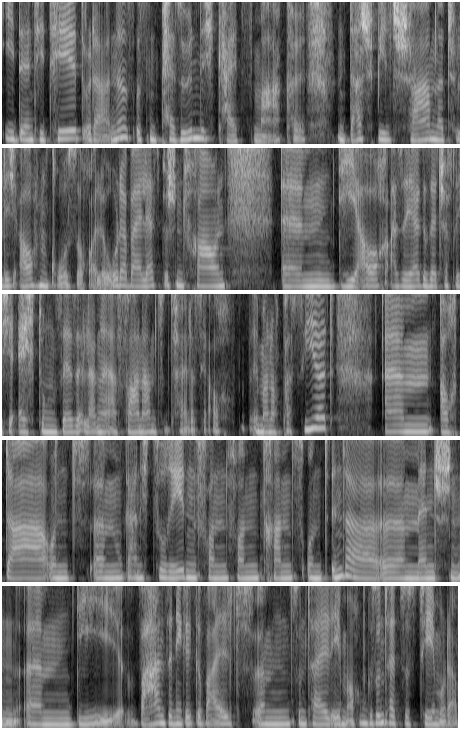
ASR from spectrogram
Identität oder ne, es ist ein Persönlichkeitsmakel. Und da spielt Scham natürlich auch eine große Rolle. Oder bei lesbischen Frauen, ähm, die auch, also ja, gesellschaftliche Ächtung sehr, sehr lange erfahren haben, zum Teil das ja auch immer noch passiert. Ähm, auch da und ähm, gar nicht zu reden von, von Trans- und Intermenschen, ähm, die wahnsinnige Gewalt ähm, zum Teil eben auch im Gesundheitssystem oder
